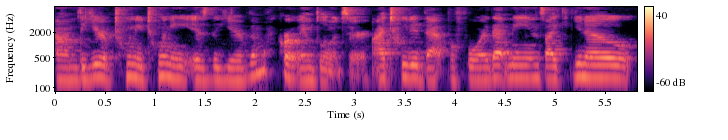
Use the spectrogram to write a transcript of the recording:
um, the year of 2020 is the year of the micro influencer. I tweeted that before. That means like, you know,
